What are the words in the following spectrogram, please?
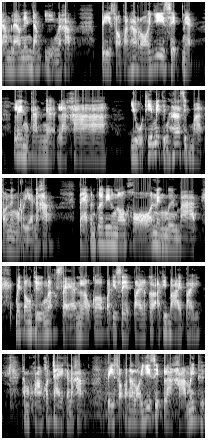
ย้ำแล้วเน้นย้ำอีกนะครับ ปี 2520 เนี่ยเล่นกันเนี่ยราคาอยู่ที่ไม่ถึง 50 บาทต่อหนึ่งเหรียญนะครับ แต่เพื่อนๆพี่น้องขอ 10,000 บาท ไม่ต้องถึงหลักแสนเราก็ปฏิเสธไปแล้วก็อธิบายไปทำความเข้าใจกันนะครับ ปี 2520 ราคาไม่ถึง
